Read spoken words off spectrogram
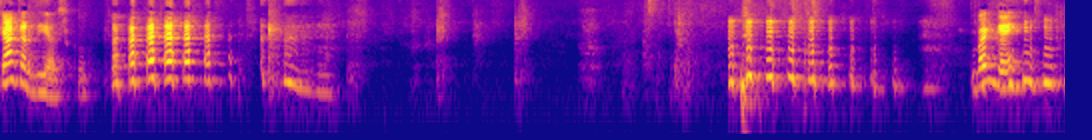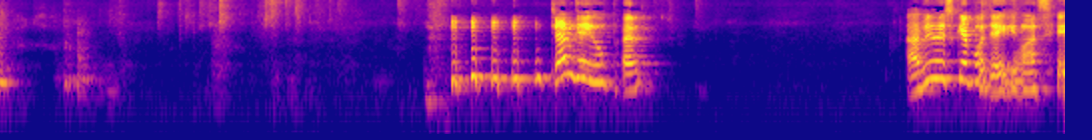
क्या कर दिया उसको? बग गई। चल गई ऊपर। अभी वो स्केप हो जाएगी वहाँ से।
